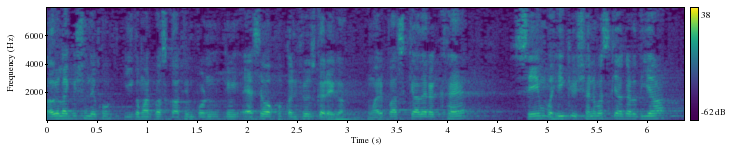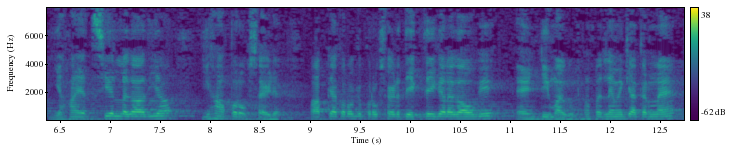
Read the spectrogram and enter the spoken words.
अगला क्वेश्चन देखो, ये हमारे पास काफ़ी इंपॉर्टेंट क्योंकि ऐसे आपको कंफ्यूज करेगा। हमारे पास क्या दे रखा है? सेम वही क्वेश्चन बस क्या कर दिया? यहाँ एचसीएल लगा दिया, यहाँ परोक्साइड है। आप क्या करोगे? परोक्साइड देखते ही क्या लगाओगे? एंटी मार्गो पहले हमें क्या करना है?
